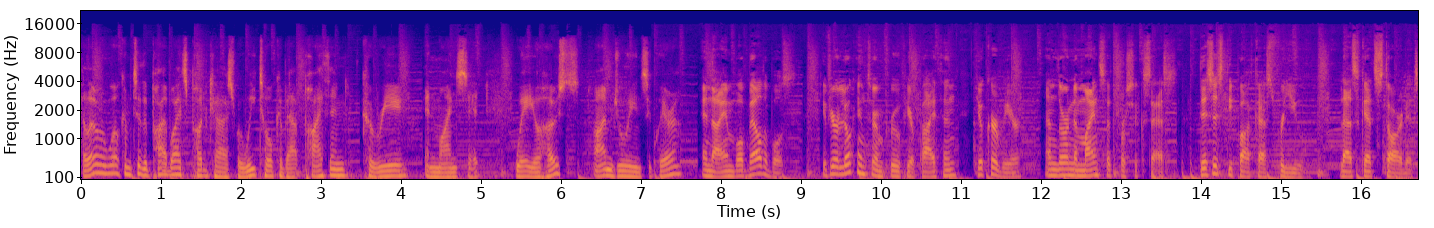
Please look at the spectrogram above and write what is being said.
Hello and welcome to the PyBites podcast, where we talk about Python, career, and mindset. We're your hosts. I'm Julian Sequeira. And I am Bob Belderbos. If you're looking to improve your Python, your career, and learn the mindset for success, this is the podcast for you. Let's get started.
